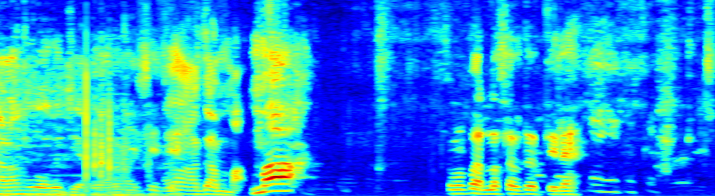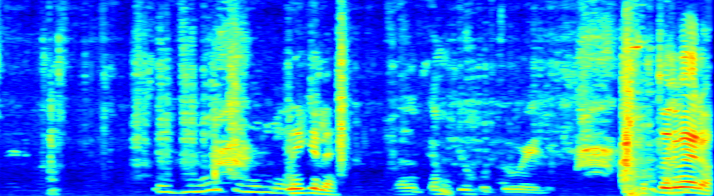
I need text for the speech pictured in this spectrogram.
കാണാൻ പോവുകയും ചെയ്യാം. അതമ്മ. നമ്മൾ പറഞ്ഞ സ്ഥലത്ത് എത്തിയില്ലേ? നീക്കില്ലേ വെൽക്കം ടു പുത്തൂർവേലി പുത്തൂർവേലോ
